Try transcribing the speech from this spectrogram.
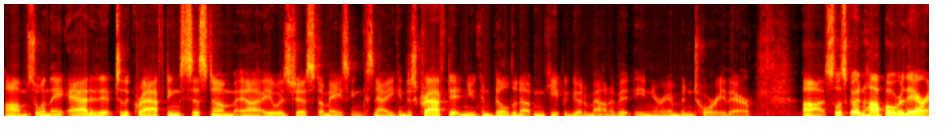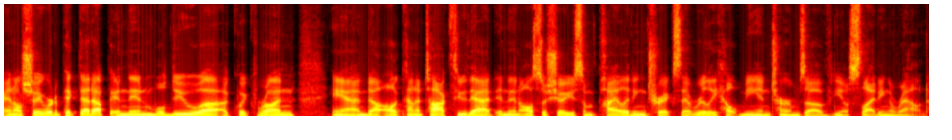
Um, so when they added it to the crafting system, uh, it was just amazing because now you can just craft it and you can build it up and keep a good amount of it in your inventory there. Uh, so let's go ahead and hop over there and I'll show you where to pick that up and then we'll do uh, a quick run and uh, I'll kind of talk through that and then also show you some piloting tricks that really help me in terms of, you know, sliding around.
